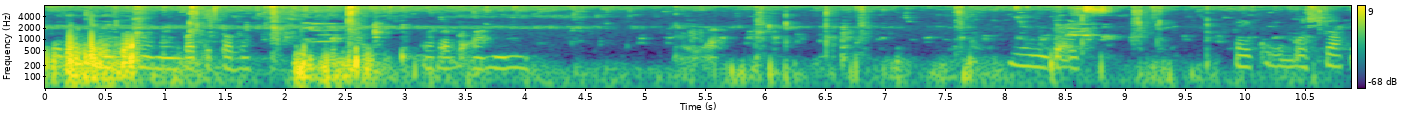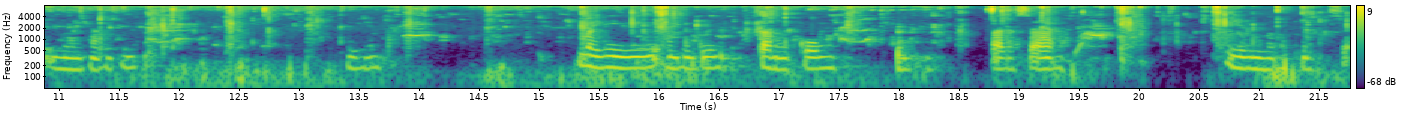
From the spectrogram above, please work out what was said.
Pinagkinig ko ng bato pala. Para daanan. Yun guys. May kubo siya. Tingnan natin. Ayan. May ano din, kangkong. Para sa yun natin sa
